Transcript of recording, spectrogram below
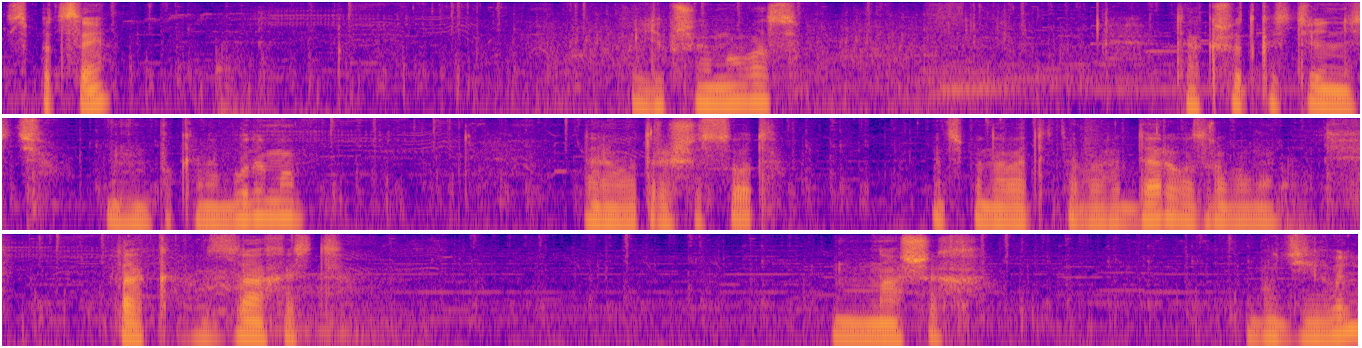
специ. Поліпшуємо вас. Так, швидкострільність. Угу, поки не будемо. Дерево 3600. В принципі, давайте тепер дерево зробимо. Так, захист наших будівель.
